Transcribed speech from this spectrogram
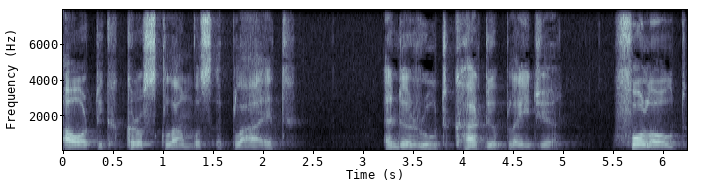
aortic cross-clamp was applied and a root cardioplegia followed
